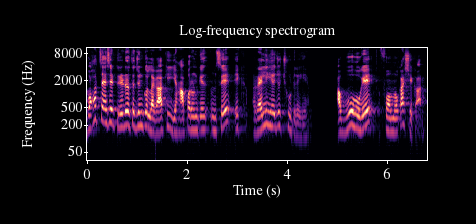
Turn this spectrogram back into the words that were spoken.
बहुत से ऐसे ट्रेडर थे जिनको लगा कि यहाँ पर उनके, उनसे एक रैली है जो छूट गई है। अब वो हो गए फोमो का शिकार।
